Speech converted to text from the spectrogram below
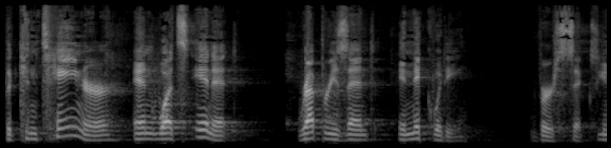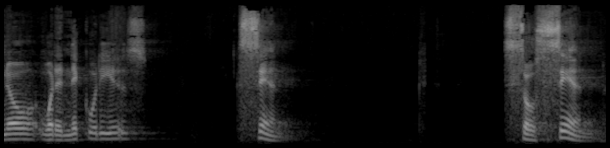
The container and what's in it represent iniquity, verse 6. You know what iniquity is? Sin. So, sin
